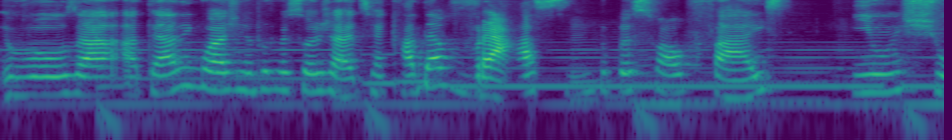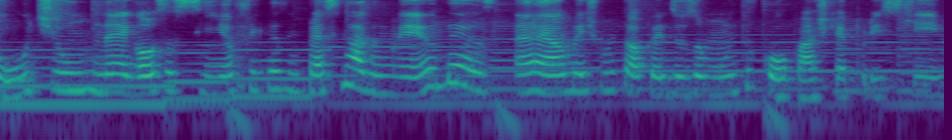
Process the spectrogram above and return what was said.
Eu vou usar até a linguagem do professor Jadson, é cada vraço que o pessoal faz e um chute, um negócio assim, eu fico assim, impressionada. Meu Deus, é realmente muito top. Eles usam muito corpo. Acho que é por isso que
